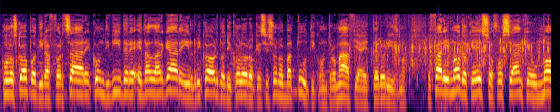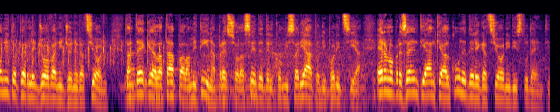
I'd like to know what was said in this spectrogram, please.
con lo scopo di rafforzare, condividere ed allargare il ricordo di coloro che si sono battuti contro mafia e terrorismo e fare in modo che esso fosse anche un monito per le giovani generazioni, tant'è che alla tappa Lametina, presso la sede del commissariato di polizia, erano presenti anche alcune delegazioni di studenti.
